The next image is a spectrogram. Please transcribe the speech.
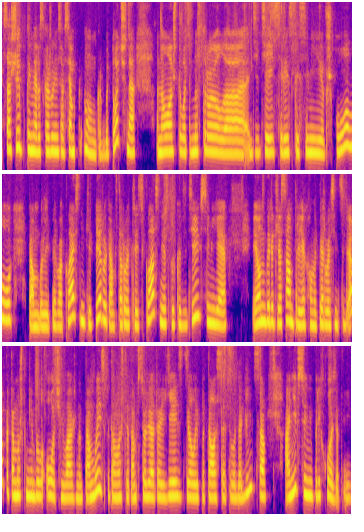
с ошибками расскажу не совсем, ну, как бы точно, но что вот он устроил детей сирийской семьи в школу, там были первоклассники, первый, там второй, третий класс, несколько детей в семье, и он говорит, я сам приехал на 1 сентября, потому что мне было очень важно там быть, потому что я там все лето ездил и пытался этого добиться. Они все не приходят. И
